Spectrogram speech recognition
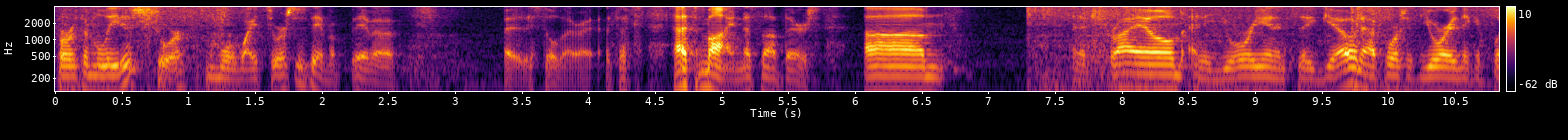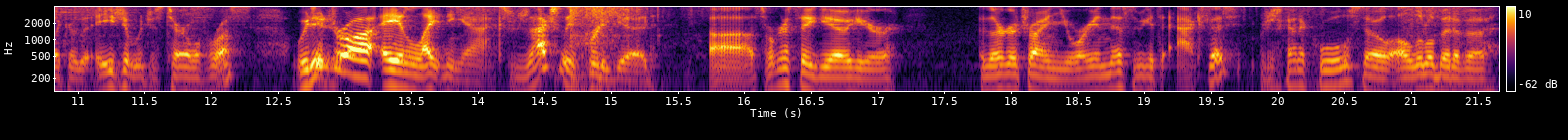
Birth of Meletis, sure. More white sources. They have a they have a uh, they stole that right. That's that's mine. That's not theirs. Um, and a Triome and a Yorion and say go. Now of course with Yorion they can flicker the agent, which is terrible for us. We did draw a Lightning Axe, which is actually pretty good. Uh, so we're gonna say go here. They're going to try and Yorion this, and we get to axe it, which is kind of cool. So a little bit of a...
